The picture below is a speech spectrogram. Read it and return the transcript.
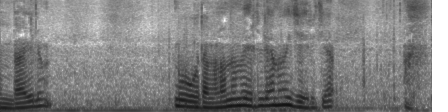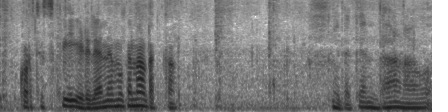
എന്തായാലും ഭൂതങ്ങളൊന്നും വരില്ല എന്ന് വിചാരിക്കാം കുറച്ച് സ്പീഡിൽ തന്നെ നമുക്ക് നടക്കാം. ഇതൊക്കെ എന്താണാവോ?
